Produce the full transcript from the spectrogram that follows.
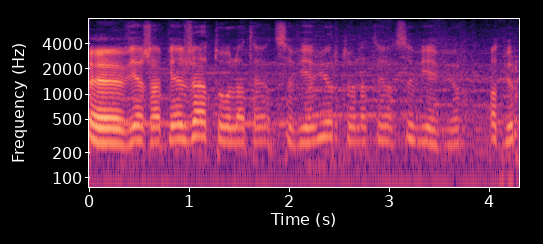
E, wieża, wieża, tu latający wiewiór, tu latający wiewiór. Odbiór.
